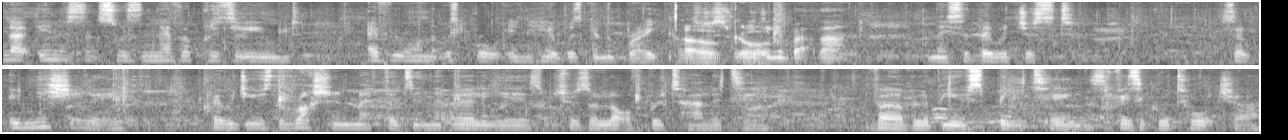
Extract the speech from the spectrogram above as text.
No, innocence was never presumed. Everyone that was brought in here was going to break. I was Oh, just God. reading about that. And they said they would just. So initially, they would use the Russian methods in the early years, which was a lot of brutality, verbal abuse, beatings, physical torture.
